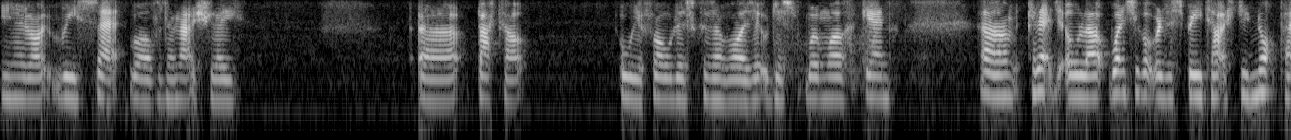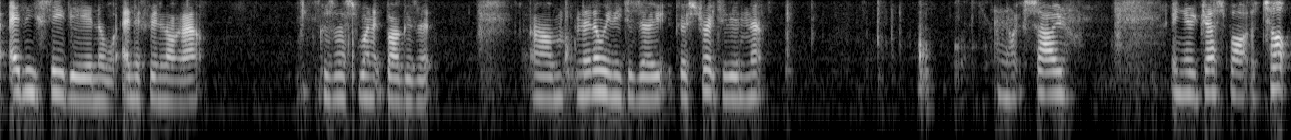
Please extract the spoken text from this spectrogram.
you know like reset rather than actually uh, back up all your folders because otherwise it will just won't work again. Um, connect it all up. Once you've got rid of SpeedTouch, do not put any CD in or anything like that because that's when it buggers it. Um, and then all you need to do, go straight to the internet, like so. In your address bar at the top,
